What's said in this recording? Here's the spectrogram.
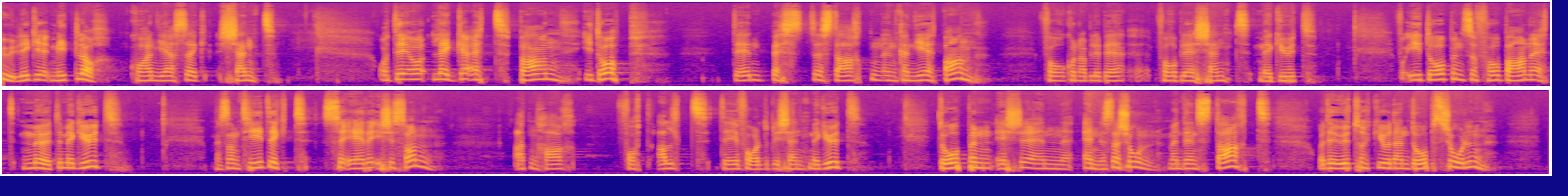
ulike midler hvor Han gir seg kjent. Og det å legge et barn i dåp det er den beste starten en kan gi et barn for å, bli, for å bli kjent med Gud. For I dåpen får barnet et møte med Gud. Men samtidig så er det ikke sånn at en har fått alt det i forhold til å bli kjent med Gud. Dåpen er ikke en endestasjon, men det er en start. Og det uttrykker jo den dåpskjolen.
